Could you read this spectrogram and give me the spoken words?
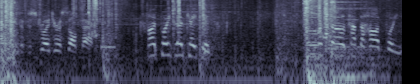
Enemies have destroyed your assault pack. Hardpoint located. Hostiles have the hardpoint.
